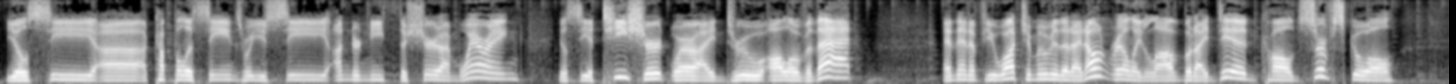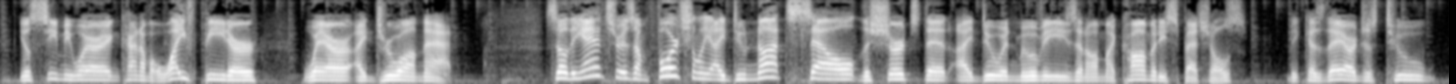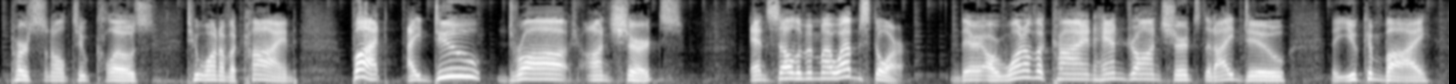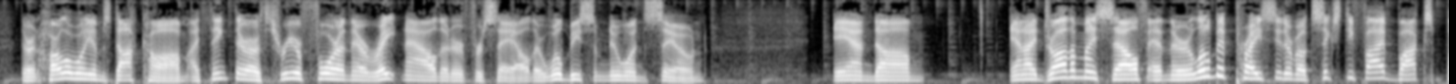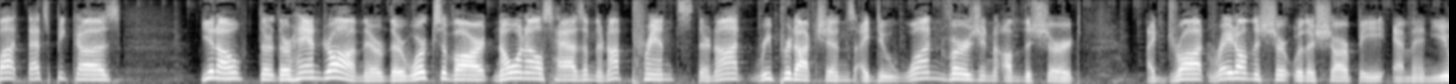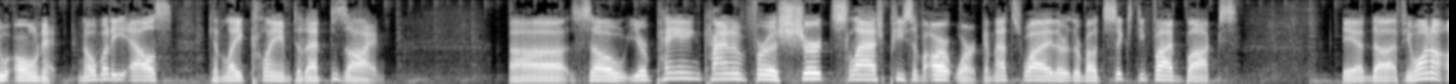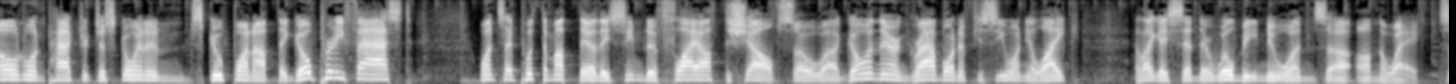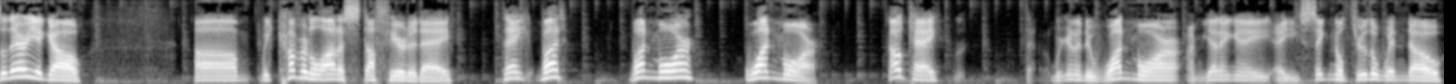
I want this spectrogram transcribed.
you'll see uh, a couple of scenes where you see underneath the shirt I'm wearing, you'll see a t shirt where I drew all over that. And then if you watch a movie that I don't really love, but I did called Surf School, you'll see me wearing kind of a wife beater where I drew on that. So the answer is unfortunately, I do not sell the shirts that I do in movies and on my comedy specials because they are just too personal, too close, too one of a kind. But I do draw on shirts and sell them in my web store. There are one of a kind hand drawn shirts that I do that you can buy. They're at harlandwilliams.com. I think there are three or four in there right now that are for sale. There will be some new ones soon. And um and I draw them myself and they're a little bit pricey. They're about 65 bucks, but that's because you know, they're they're hand drawn. They're they're works of art. No one else has them. They're not prints. They're not reproductions. I do one version of the shirt. I draw it right on the shirt with a sharpie, and then you own it. Nobody else can lay claim to that design. Uh, so you're paying kind of for a shirt slash piece of artwork, and that's why they're they're about sixty five bucks. And uh, if you want to own one, Patrick, just go in and scoop one up. They go pretty fast. Once I put them up there, they seem to fly off the shelf. So uh, go in there and grab one if you see one you like. And like I said, there will be new ones uh, on the way. So there you go. Um, we covered a lot of stuff here today. Thank what? One more? One more. Okay. We're going to do one more. I'm getting a, a signal through the window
